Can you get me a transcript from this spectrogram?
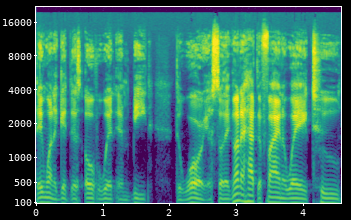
they want to get this over with and beat the Warriors. So they're going to have to find a way to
